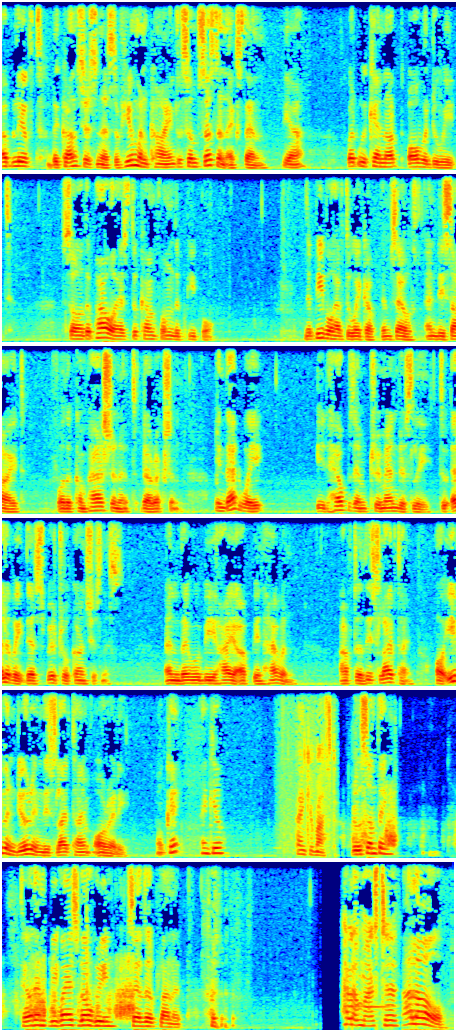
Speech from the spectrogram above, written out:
uplift the consciousness of humankind to some certain extent, yeah, but we cannot overdo it. So the power has to come from the people. The people have to wake up themselves and decide for the compassionate direction. In that way, it helps them tremendously to elevate their spiritual consciousness and they will be higher up in heaven after this lifetime or even during this lifetime already. Okay? Thank you. Thank you, Master. Do something. Tell them, beware, go green, save the planet. Hello, Master. Hello.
